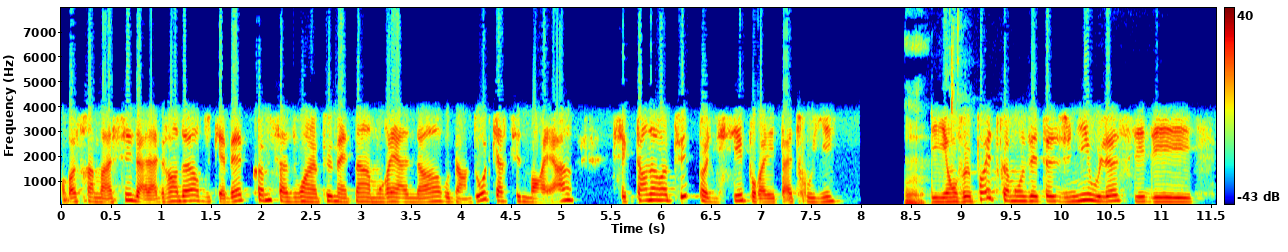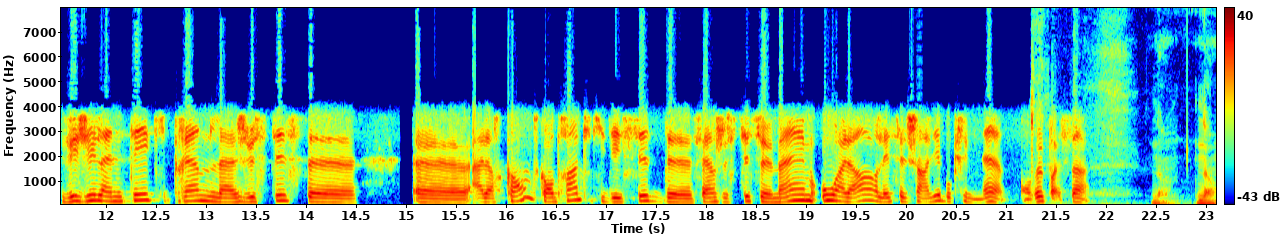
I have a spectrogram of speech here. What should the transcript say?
on va se ramasser dans la grandeur du Québec, comme ça se voit un peu maintenant à Montréal-Nord ou dans d'autres quartiers de Montréal, c'est que tu n'en auras plus de policiers pour aller patrouiller. Hmm. Et on veut pas être comme aux États-Unis où là, c'est des vigilantés qui prennent la justice euh, euh, à leur compte, comprends, puis qui décident de faire justice eux-mêmes, ou alors laisser le champ libre aux criminels. On veut pas ça. Non. Non,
